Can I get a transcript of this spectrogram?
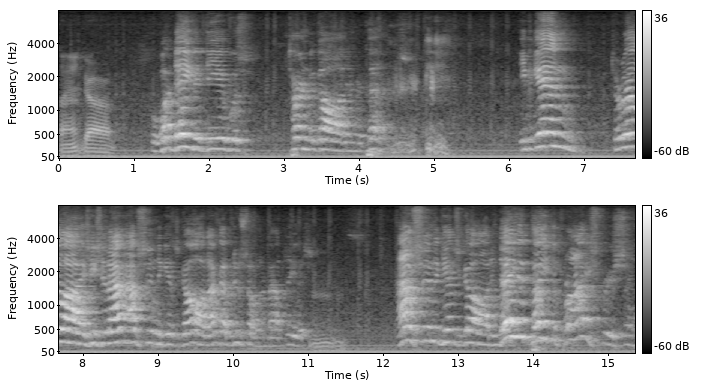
Thank God. But what David did was turn to God in repentance. he began to realize, he said, I, have sinned against God. I've got to do something about this. Mm. I've sinned against God. And David paid the price for his sin.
